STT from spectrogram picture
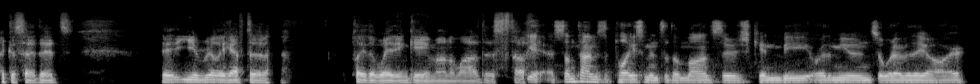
Like I said, it's that you really have to play the waiting game on a lot of this stuff. Yeah, sometimes the placements of the monsters can be, or the mutants, or whatever they are,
